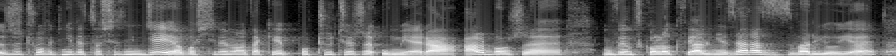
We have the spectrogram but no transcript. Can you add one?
e, że człowiek nie wie, co się z nim dzieje, a właściwie ma takie poczucie, że umiera, albo że mówiąc kolokwialnie, zaraz zwariuje, tak.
